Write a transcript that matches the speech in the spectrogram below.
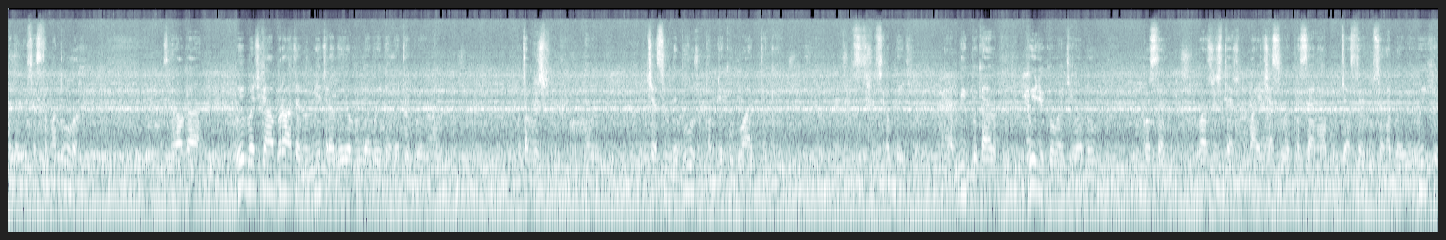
подивився стоматолог. Сказав, вибачка, брате, ну мені треба його буде видалити. Бо, там ж ну, часу не було, щоб там лікувати, так, щось- робити. Міг би вилікувати його, ну просто у вас ж теж немає часу, ви постійно часто йдуся на бойовий вихід.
